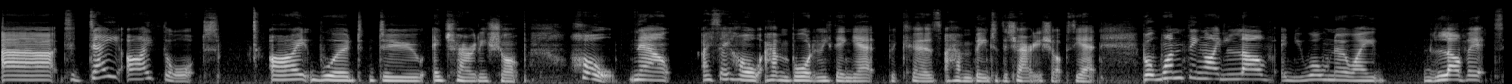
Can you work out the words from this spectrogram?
Uh, today I thought I would do a charity shop haul. Now, I say haul, I haven't bought anything yet because I haven't been to the charity shops yet. But one thing I love, and you all know I love it,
